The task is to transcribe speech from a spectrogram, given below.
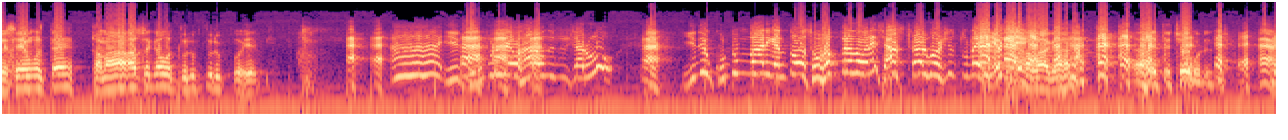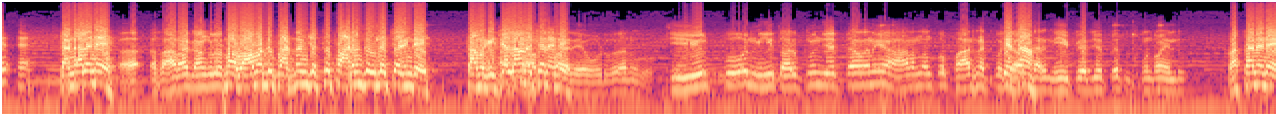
విషయం వస్తే తమాషగా ఓ దులుపు దులుపు పోయేది ఈ దురుపుడు వ్యవహారం ఉంది చూశారు? ఇది కుటుంబానికి ఎంతో శుభప్రదం అని శాస్త్రాలు ఘోషిస్తున్నాయి. రారా గంగులు. మా బామర్ది పట్నం చెప్తూ ఫారెన్ సివిల్ వచ్చాడండి తమకి ఇచ్చేద్దామని వచ్చానండి. తీర్పు నీ తరపున చెప్పామని ఆనందంతో పారినట్టుకు వచ్చావు. చేద్దాం. సరే నీ పేరు చెప్పే పుచ్చుకుంటాం ఇల్లు వస్తానండి.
